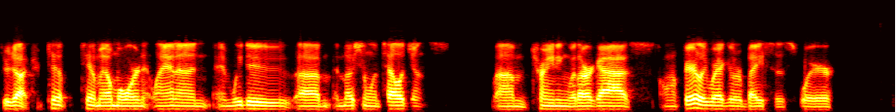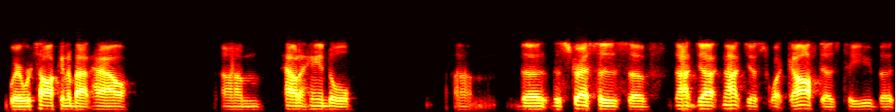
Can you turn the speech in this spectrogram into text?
through Dr. Tim, Tim Elmore in Atlanta, and, and we do um, emotional intelligence um, training with our guys on a fairly regular basis, where where we're talking about how um, how to handle um, the the stresses of not just not just what golf does to you, but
